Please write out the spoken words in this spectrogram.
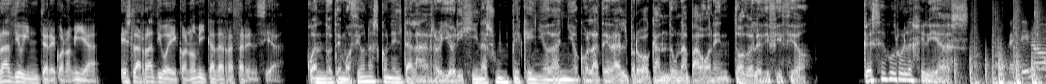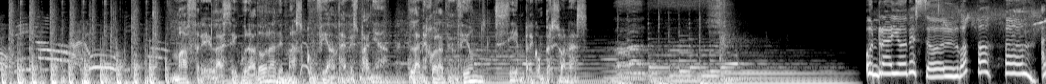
Radio Intereconomía es la radio económica de referencia. Cuando te emocionas con el taladro y originas un pequeño daño colateral provocando un apagón en todo el edificio, ¿qué seguro elegirías? ¡Vecino! Mafre, la aseguradora de más confianza en España. La mejor atención siempre con personas. Un rayo de sol, oh, oh, oh, a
